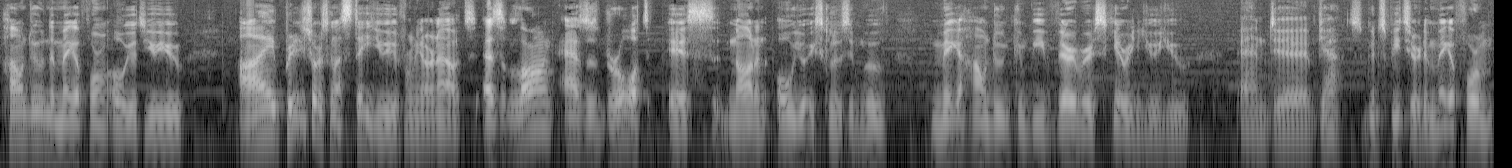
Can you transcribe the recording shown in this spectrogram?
Houndoom, the Mega Form OU to UU. I'm pretty sure it's gonna stay UU from here on out. As long as the Drought is not an OU exclusive move, Mega Houndoom can be very very scary in UU. And uh, yeah, it's good speed here. The Mega Form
